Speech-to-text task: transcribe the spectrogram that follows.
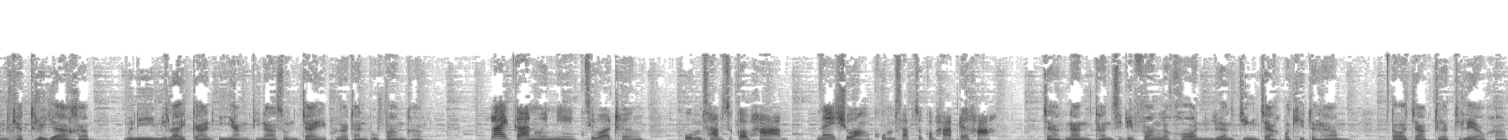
คุณแคทริยาครับมื้อนี้มีรายการอีหยังที่น่าสนใจเพื่อท่านผู้ฟังครับรายการมือนี้สิเวาถึงคุ้มทรัพย์สุขภาพในช่วงคุ้มทรัพย์สุขภาพด้วยค่ะ จากนั้นท่านสิได้ฟังละครเรื่องจริงจากประคีตธรรม ต่อจากเทือกที่แล้วครับ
